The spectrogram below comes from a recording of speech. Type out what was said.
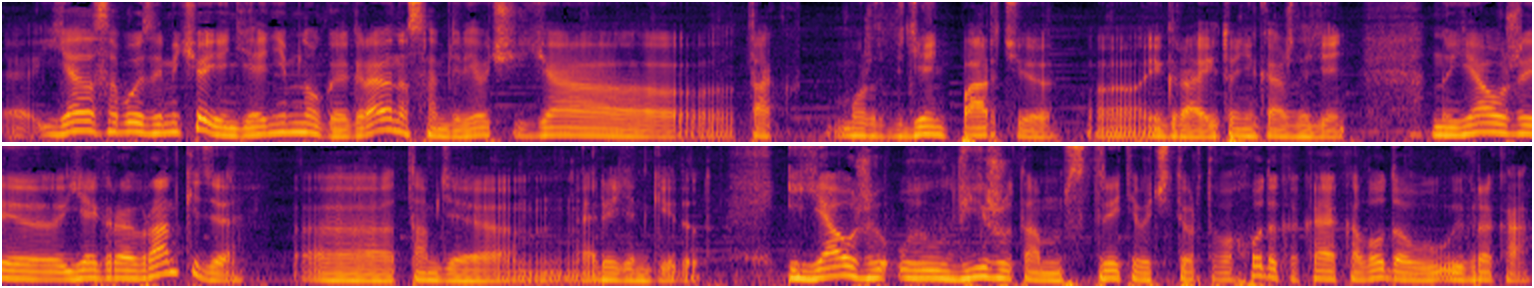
Э, я за собой замечаю, я, немного играю на самом деле, я, очень, я так, может, в день партию э, играю, и то не каждый день. Но я уже, я играю в ранкеде, э, там, где рейтинги идут, и я уже увижу там с третьего-четвертого хода, какая колода у игрока,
